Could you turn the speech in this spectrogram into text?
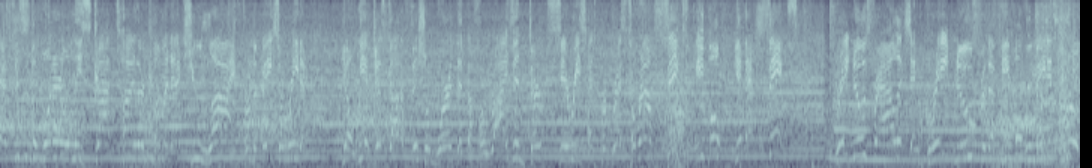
This is the one and only Scott Tyler coming at you live from the Bass Arena. Yo, we have just got official word that the Horizon Dirt Series has progressed to round six, people! Yeah, six! Great news for Alex and great news for the people who made it through.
